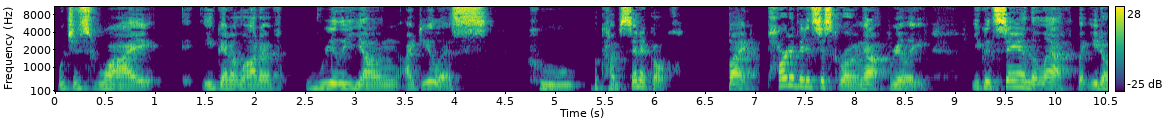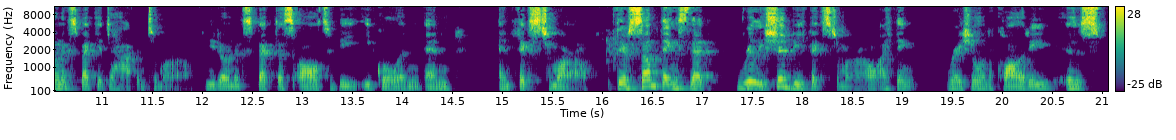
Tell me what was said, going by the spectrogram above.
which is why you get a lot of really young idealists who become cynical But part of it is just growing up, really. You can stay on the left, but you don't expect it to happen tomorrow. You don't expect us all to be equal and and and fixed tomorrow. There's some things that really should be fixed tomorrow. I think racial inequality is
